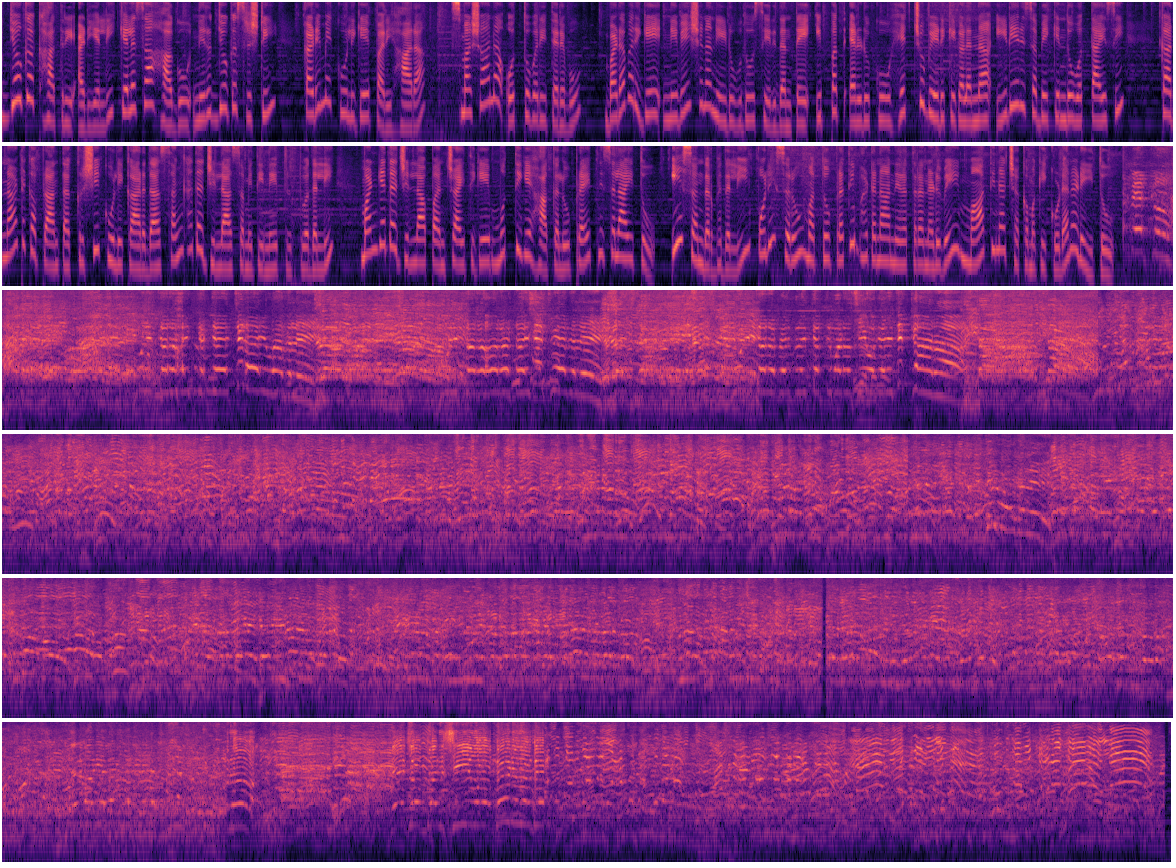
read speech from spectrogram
ಉದ್ಯೋಗ ಖಾತ್ರಿ ಅಡಿಯಲ್ಲಿ ಕೆಲಸ ಹಾಗೂ ನಿರುದ್ಯೋಗ ಸೃಷ್ಟಿ, ಕಡಿಮೆ ಕೂಲಿಗೆ ಪರಿಹಾರ, ಸ್ಮಶಾನ ಒತ್ತುವರಿ ತೆರವು, ಬಡವರಿಗೆ ನಿವೇಶನ ನೀಡುವುದು ಸೇರಿದಂತೆ ಇಪ್ಪತ್ತೆರಡಕ್ಕೂ ಹೆಚ್ಚು ಬೇಡಿಕೆಗಳನ್ನು ಈಡೇರಿಸಬೇಕೆಂದು ಒತ್ತಾಯಿಸಿ ಕರ್ನಾಟಕ ಪ್ರಾಂತ ಕೃಷಿ ಕೂಲಿಕಾರದ ಸಂಘದ ಜಿಲ್ಲಾ ಸಮಿತಿ ನೇತೃತ್ವದಲ್ಲಿ ಮಂಡ್ಯದ ಜಿಲ್ಲಾ ಪಂಚಾಯಿತಿಗೆ ಮುತ್ತಿಗೆ ಹಾಕಲು ಪ್ರಯತ್ನಿಸಲಾಯಿತು. ಈ ಸಂದರ್ಭದಲ್ಲಿ ಪೊಲೀಸರು ಮತ್ತು ಪ್ರತಿಭಟನಾ ನಿರತರ ನಡುವೆ ಮಾತಿನ ಚಕಮಕಿ ಕೂಡ ನಡೆಯಿತು.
